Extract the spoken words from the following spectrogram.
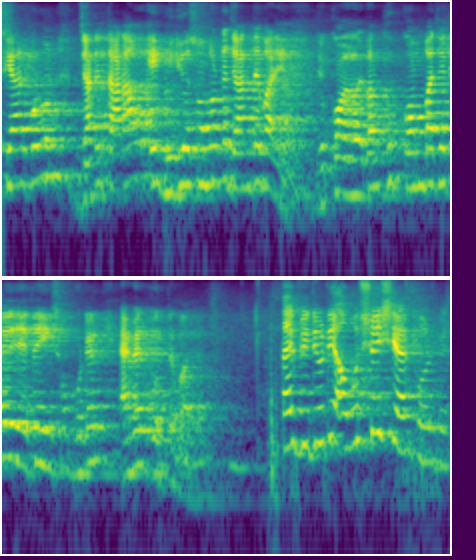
শেয়ার করুন, যাতে তারাও এই ভিডিও সম্পর্কে জানতে পারে যে এবং খুব কম বাজেটে এতে এইসব হোটেল অ্যাভেল করতে পারে। তাই ভিডিওটি অবশ্যই শেয়ার করবেন।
